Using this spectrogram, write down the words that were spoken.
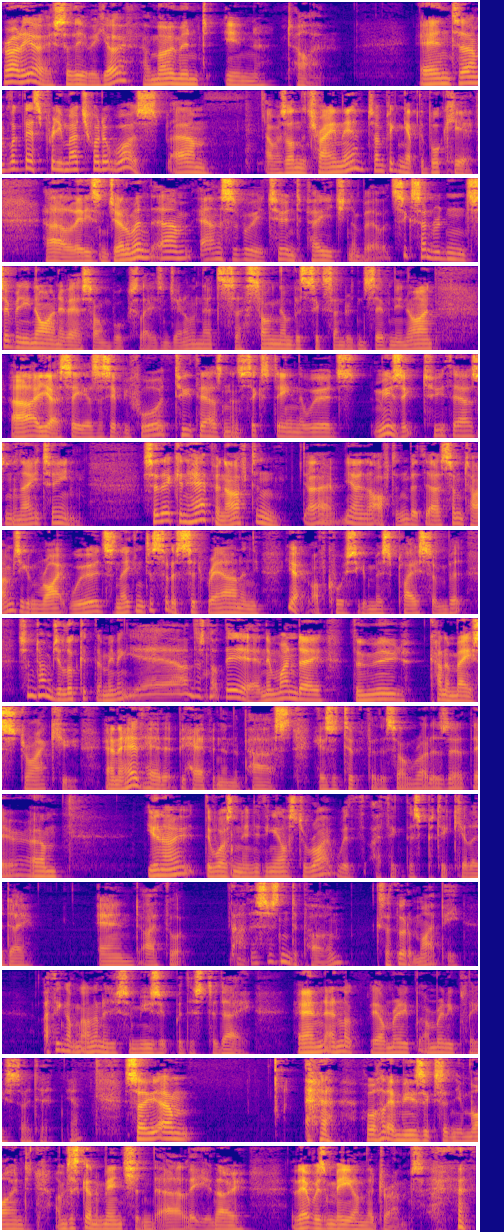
Rightio, so there we go. A moment in time. And um, look, that's pretty much what it was. Um, I was on the train there, so I'm picking up the book here, uh, ladies and gentlemen. Um, and this is where we turn to page number 679 of our songbooks, ladies and gentlemen. That's uh, song number 679. Uh, yeah, see, as I said before, 2016, the words music 2018. So that can happen often, uh, you know, not often, but uh, sometimes you can write words and they can just sort of sit around and, yeah, of course you can misplace them, but sometimes you look at them and think, yeah, I'm just not there. And then one day the mood kind of may strike you. And I have had it happen in the past. Here's a tip for the songwriters out there. Um, you know, there wasn't anything else to write with, I think, this particular day. And I thought, no, this isn't a poem, because I thought it might be. I think I'm, I'm going to do some music with this today. And and look, I'm really I'm really pleased I did. Yeah. So um, while that music's in your mind, I'm just going to mention, uh, let you know, that was me on the drums.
